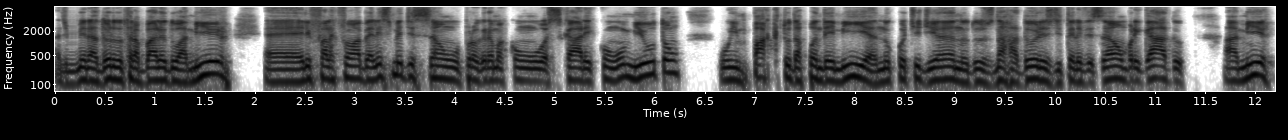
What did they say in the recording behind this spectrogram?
admirador do trabalho do Amir. É, ele fala que foi uma belíssima edição o programa com o Oscar e com o Milton, o impacto da pandemia no cotidiano dos narradores de televisão. Obrigado, Amir.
